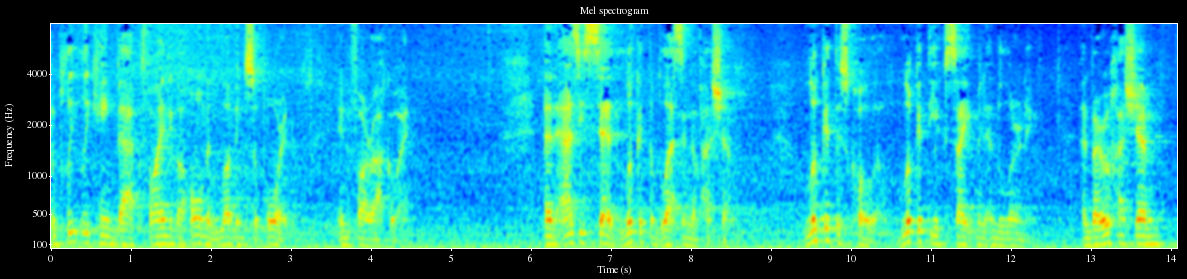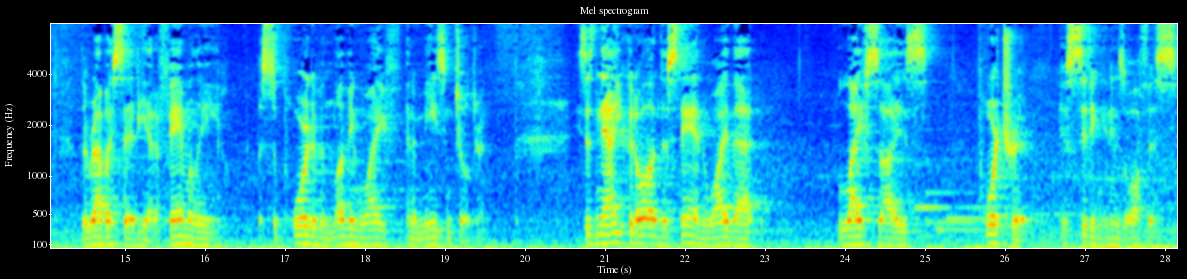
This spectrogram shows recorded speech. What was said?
Completely came back, finding a home and loving support in Far Rockaway. And as he said, look at the blessing of Hashem. Look at this kollel. Look at the excitement and the learning. And Baruch Hashem, the rabbi said he had a family, a supportive and loving wife, and amazing children. He says, now you could all understand why that life size portrait is sitting in his office.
